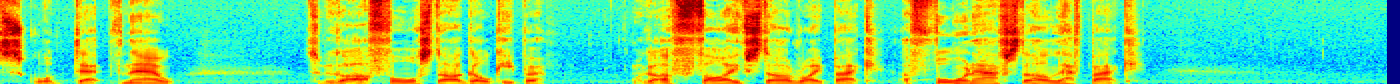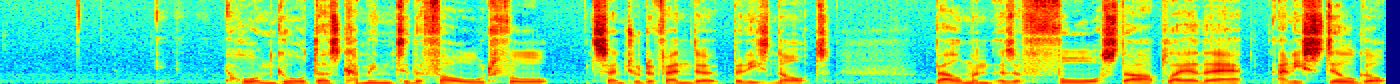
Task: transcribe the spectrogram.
squad depth now, so we've got our four star goalkeeper, we've got a five star right back, a four and a half star left back. Horton Gore does come into the fold for central defender, but he's not. Bellman as a four star player there, and he's still got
